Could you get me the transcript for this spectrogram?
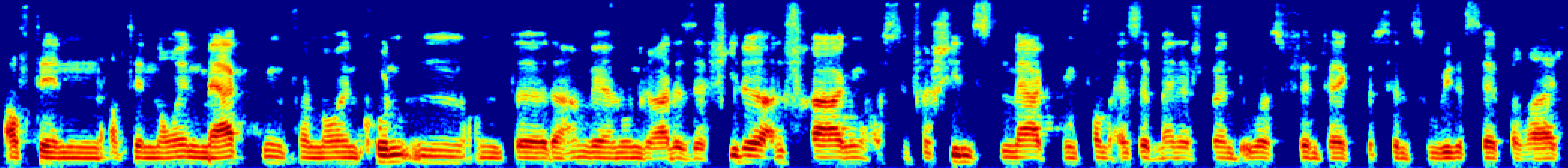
auf den, auf den neuen Märkten von neuen Kunden, und äh, da haben wir ja nun gerade sehr viele Anfragen aus den verschiedensten Märkten, vom Asset Management über das Fintech bis hin zum Real Estate-Bereich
